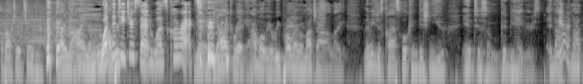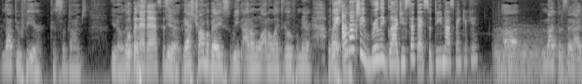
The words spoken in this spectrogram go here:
about your children right now. I am. What I'm the re- teacher said was correct. man beyond correct, and I'm over here reprogramming my child. Like, let me just classical condition you into some good behaviors, and not Yeah. not not through fear, because sometimes. You know, that, Whooping that's- that ass is- yeah, that's trauma based. We, I don't, I don't like to go from there. But Wait, I'm a- actually really glad you said that. So do you not spank your kid? Uh, not to say I,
